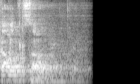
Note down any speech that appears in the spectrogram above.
Bela pressão.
